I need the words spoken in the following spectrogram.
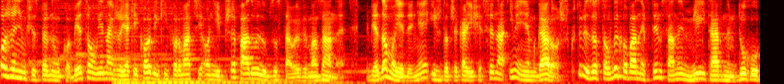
ożenił się z pewną kobietą, jednakże jakiekolwiek informacje o niej przepadły lub zostały wymazane. Wiadomo jedynie, iż doczekali się syna imieniem Garosz, który został wychowany w tym samym militarnym duchu,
